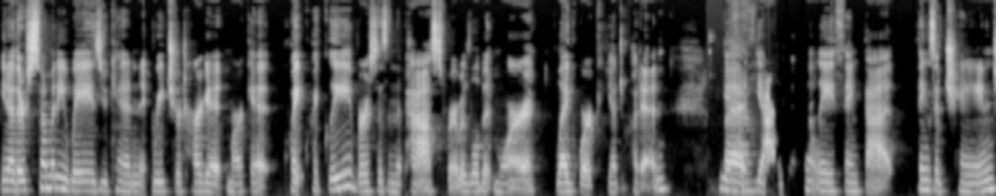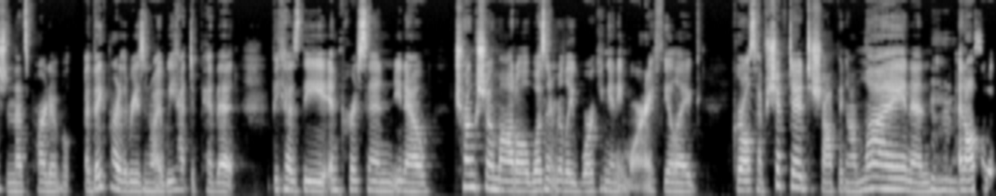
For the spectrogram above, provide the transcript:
you know there's so many ways you can reach your target market quite quickly versus in the past where it was a little bit more legwork you had to put in. Yeah. but yeah i definitely think that things have changed and that's part of a big part of the reason why we had to pivot because the in-person you know trunk show model wasn't really working anymore. I feel like girls have shifted to shopping online and mm-hmm. and also with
